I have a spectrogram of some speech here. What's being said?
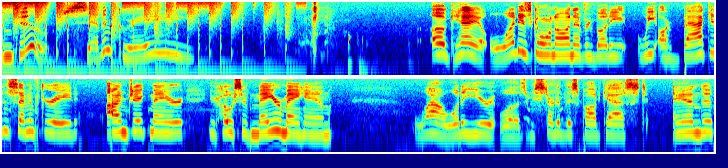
seventh grade. Okay, what is going on, everybody? We are back in seventh grade. I'm Jake Mayer, your host of Mayer Mayhem. Wow, what a year it was! We started this podcast, and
